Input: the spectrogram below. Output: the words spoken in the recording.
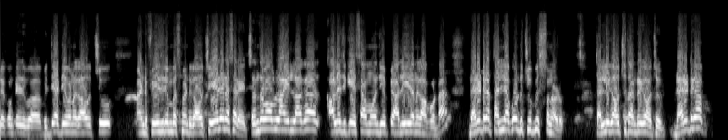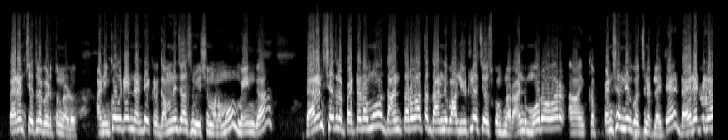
లేకుంటే విద్యా దీవెన కావచ్చు అండ్ ఫీజు రింబర్స్మెంట్ కావచ్చు ఏదైనా సరే చంద్రబాబు నాయుడు లాగా కాలేజీకి వేసాము అని చెప్పి అది ఇదని కాకుండా డైరెక్ట్గా తల్లి అకౌంట్ చూపిస్తున్నాడు. తల్లి కావచ్చు తండ్రి కావచ్చు డైరెక్ట్గా పేరెంట్స్ చేతిలో పెడుతున్నాడు. అండ్ ఇంకొకటి ఏంటంటే ఇక్కడ గమనించాల్సిన విషయం మనము మెయిన్గా పేరెంట్స్ చేతిలో పెట్టడము దాని తర్వాత దాన్ని వాళ్ళు యూటిలైజ్ చేసుకుంటున్నారు. అండ్ మోర్ ఓవర్ ఇంకా పెన్షన్ దీనికి వచ్చినట్లయితే డైరెక్ట్గా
